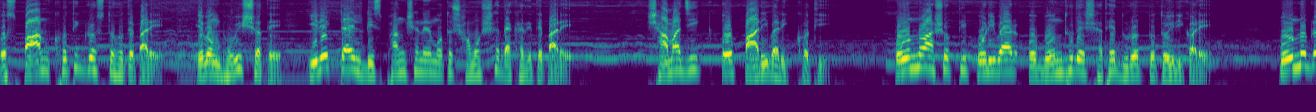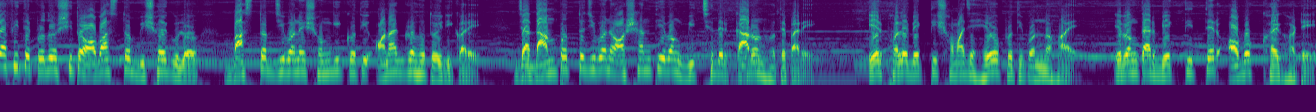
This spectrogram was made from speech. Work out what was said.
ও স্পাম ক্ষতিগ্রস্ত হতে পারে এবং ভবিষ্যতে ইরেকটাইল ডিসফাংশনের মতো সমস্যা দেখা দিতে পারে। সামাজিক ও পারিবারিক ক্ষতি। পূর্ণ আসক্তি পরিবার ও বন্ধুদের সাথে দূরত্ব তৈরি করে। পর্নোগ্রাফিতে প্রদর্শিত অবাস্তব বিষয়গুলো বাস্তব জীবনে সঙ্গীর প্রতি অনাগ্রহ তৈরি করে যা দাম্পত্য জীবনে অশান্তি এবং বিচ্ছেদের কারণ হতে পারে। এর ফলে ব্যক্তি সমাজে হেয় প্রতিপন্ন হয় এবং তার ব্যক্তিত্বের অবক্ষয় ঘটে।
